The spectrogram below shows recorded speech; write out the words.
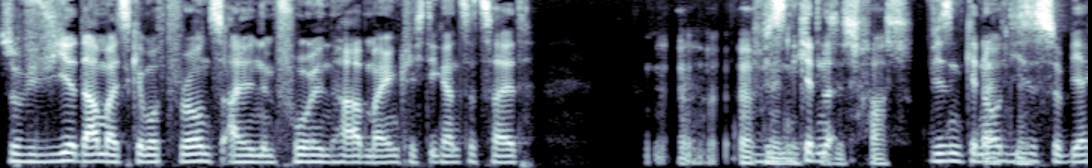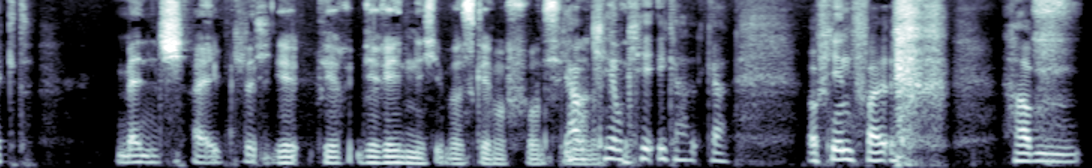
So wie wir damals Game of Thrones allen empfohlen haben, eigentlich die ganze Zeit. Äh, öffne sind nicht dieses Fass. Wir sind genau Okay. dieses Subjekt. Mensch eigentlich. Wir, wir, wir reden nicht über das Game of Thrones. Ja, okay, okay, egal, egal. Auf jeden Fall haben,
